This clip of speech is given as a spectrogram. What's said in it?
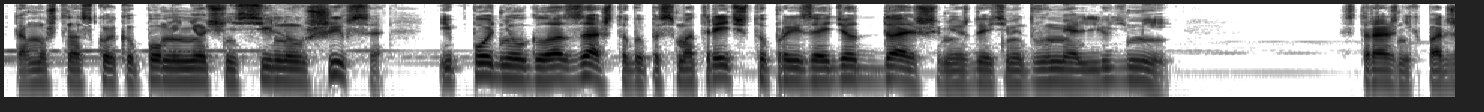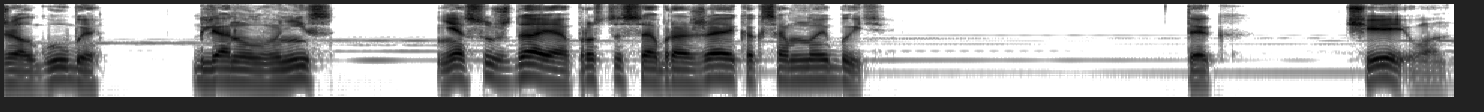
потому что, насколько помню, не очень сильно ушибся, и поднял глаза, чтобы посмотреть, что произойдет дальше между этими двумя людьми. Стражник поджал губы, глянул вниз, не осуждая, а просто соображая, как со мной быть. «Так чей он?»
